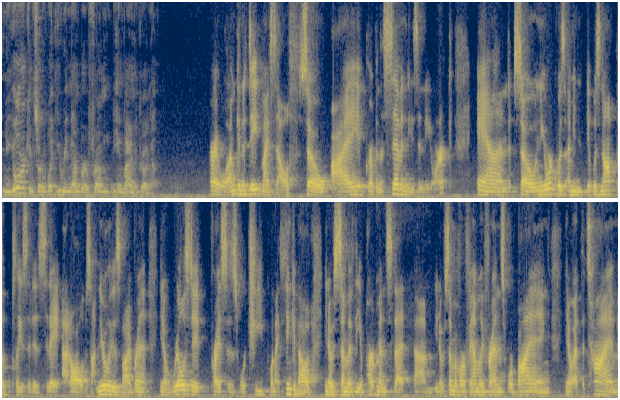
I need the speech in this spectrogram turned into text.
New York and sort of what you remember from the environment growing up. All right, well, I'm going to date myself. So I grew up in the 70s in New York and so New York was, I mean, it was not the place it is today at all. It was not nearly as vibrant. You know, real estate prices were cheap. When I think about, you know, some of the apartments that, um, you know, some of our family friends were buying, you know, at the time,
